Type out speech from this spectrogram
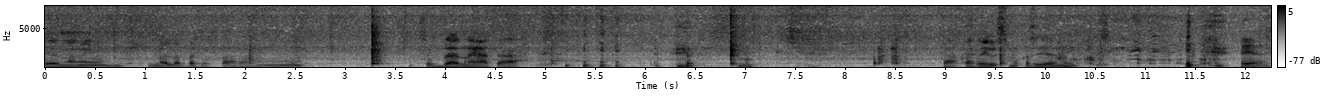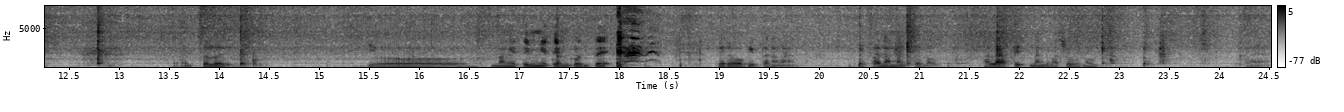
Kaya na ngayon pinalabas ko parang sobra na yata ah. Kaka-reels mo kasi yan eh. Ayan. Ayan tuloy. Medyo mangitim-ngitim konti. Pero okay pa naman. Okay pa naman sunog. Malapit nang masunog. Ayan.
